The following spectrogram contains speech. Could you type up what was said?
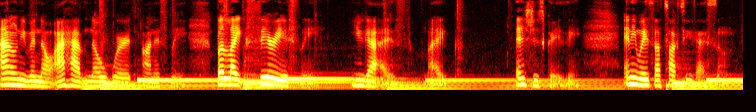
I don't even know. I have no words honestly. But like seriously, you guys, like it's just crazy. Anyways, I'll talk to you guys soon.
